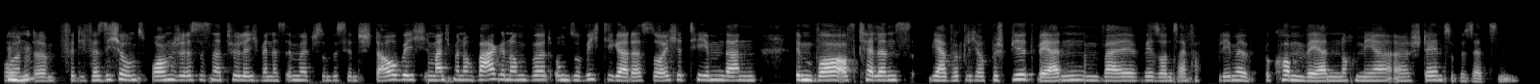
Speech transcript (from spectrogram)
Und mhm. ähm, für die Versicherungsbranche ist es natürlich, wenn das Image so ein bisschen staubig manchmal noch wahrgenommen wird, umso wichtiger, dass solche Themen dann im War of Talents ja wirklich auch bespielt werden, weil wir sonst einfach Probleme bekommen werden, noch mehr äh, Stellen zu besetzen.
